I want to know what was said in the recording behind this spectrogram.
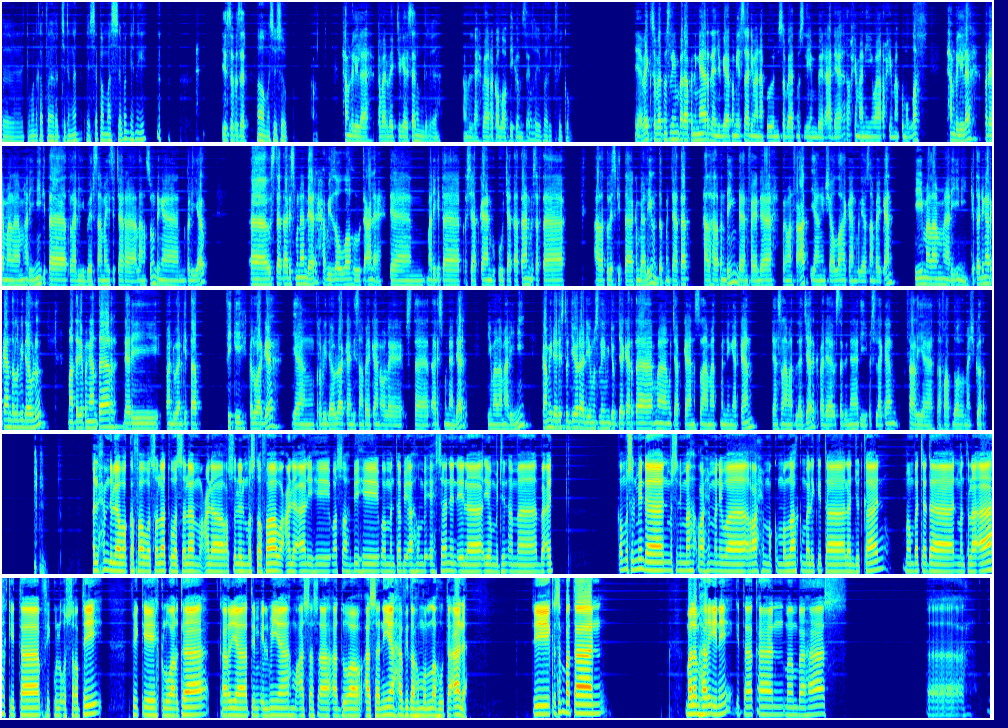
eh, gimana kabar jenengan? Eh, siapa Mas siapa gini? Yusuf Ustaz. Oh, Mas Yusuf. Alhamdulillah, kabar baik juga Ustaz. Alhamdulillah. Alhamdulillah, barakallahu fikum Ustaz. Allah barik fikum. Ya baik Sobat Muslim, para pendengar dan juga pemirsa di mana pun Sobat Muslim berada, rahimani wa rahimakumullah. Alhamdulillah pada malam hari ini kita telah dibersamai secara langsung dengan beliau, uh, Ustadz Aris Munandar, Hafizallahu Ta'ala. Dan mari kita persiapkan buku catatan beserta alat tulis kita kembali untuk mencatat hal-hal penting dan faedah bermanfaat yang insya Allah akan beliau sampaikan di malam hari ini. Kita dengarkan terlebih dahulu materi pengantar dari panduan kitab Fikih Keluarga yang terlebih dahulu akan disampaikan oleh Ustadz Aris Munandar di malam hari ini. Kami dari Studio Radio Muslim Yogyakarta mengucapkan selamat mendengarkan dan selamat belajar kepada Ustadz Duna dipersilakan Valia Tafadol Mashkur. Alhamdulillah wa kafa wa salatu wa salam ala rasulil mustafa wa ala alihi wa sahbihi wa man tabi'ahum bi ihsanin ila yaumidin amma ba'id kaum muslimin dan muslimah rahimani wa rahimakumullah kembali kita lanjutkan membaca dan mentelaah kitab Fikul Usrati Fikih Keluarga karya tim ilmiah Muassasah Ad-Durar Asaniyah hafizahumullahu taala. Di kesempatan malam hari ini kita akan membahas uh,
